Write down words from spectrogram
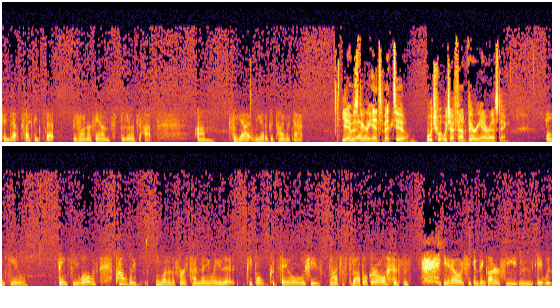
in depth. I think that genre fans deserve that. Um, so yeah, we had a good time with that. Yeah, it was very intimate too, which which I found very interesting. Thank you. Thank you. Well, it was probably one of the first times, anyway, that people could say, "Oh, she's not just a Dabo girl," you know, she can think on her feet, and it was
